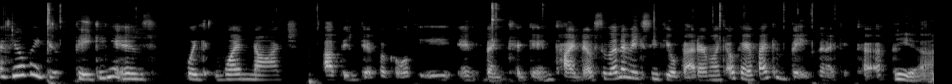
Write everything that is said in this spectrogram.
I feel like baking is like one notch up in difficulty in than cooking, kind of. So then it makes me feel better. I'm like, okay, if I can bake, then I can cook. yeah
